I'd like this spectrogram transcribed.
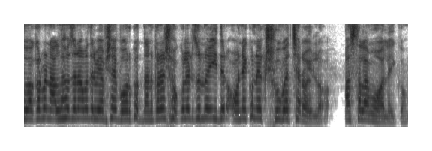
দোয়া করবেন, আল্লাহ যেন আমাদের ব্যবসায় বরকত দান করে সকলের জন্য ঈদের অনেক অনেক শুভেচ্ছা রইল। আসসালামু আলাইকুম।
